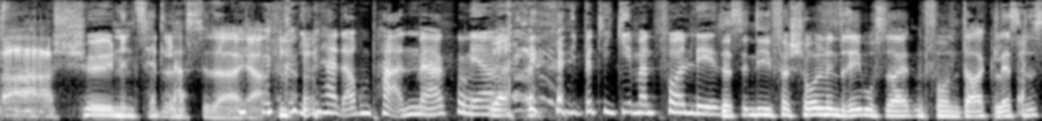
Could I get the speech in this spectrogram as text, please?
Ah, schönen Zettel hast du da, ja. Ihnen hat auch ein paar Anmerkungen. ja. Kann die bitte jemand vorlesen? Das sind die verschollenen Drehbuchseiten von Dark Glasses.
